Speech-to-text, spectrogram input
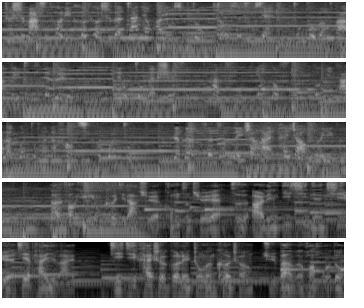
这是马斯特里赫特市的嘉年华游行中首次出现文化为主题的队伍。队伍中的狮子、汉服、秧歌服都引发了观众们的好奇和关注，人们纷纷围上来拍照合影。南方应用科技大学孔子学院自2017年7月揭牌以来，积极开设各类中文课程，举办文化活动。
